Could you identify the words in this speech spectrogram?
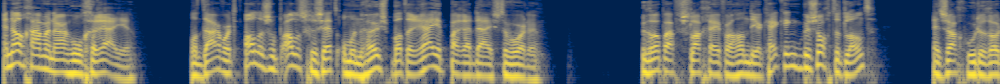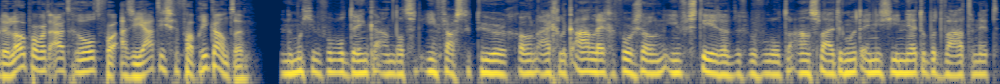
En dan gaan we naar Hongarije. Want daar wordt alles op alles gezet om een heus batterijenparadijs te worden. Europa-verslaggever Han-Dirk Hekking bezocht het land en zag hoe de rode loper wordt uitgerold voor Aziatische fabrikanten. En dan moet je bijvoorbeeld denken aan dat ze de infrastructuur gewoon eigenlijk aanleggen voor zo'n investeerder. Dus bijvoorbeeld de aansluiting op het energienet, op het waternet.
